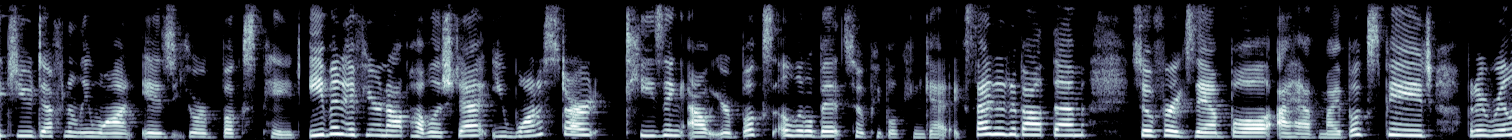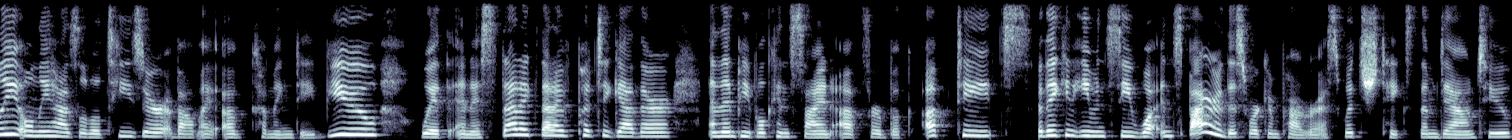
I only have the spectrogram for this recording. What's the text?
Page you definitely want is your books page. Even if you're not published yet, you want to start teasing out your books a little bit so people can get excited about them. So for example, I have my books page, but it really only has a little teaser about my upcoming debut with an aesthetic that I've put together, and then people can sign up for book updates, or they can even see what inspired this work in progress, which takes them down to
